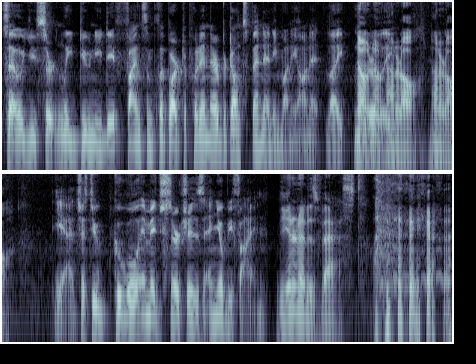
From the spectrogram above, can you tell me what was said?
So you certainly do need to find some clip art to put in there, but don't spend any money on it. Like no, literally. no, not at all, not at all. Yeah, just do Google image searches and you'll be fine. The internet is vast. yeah.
